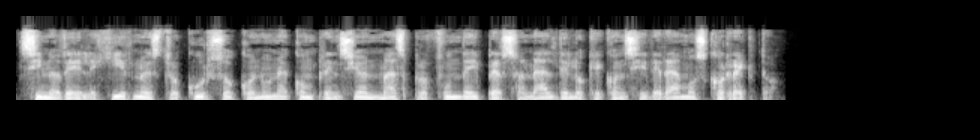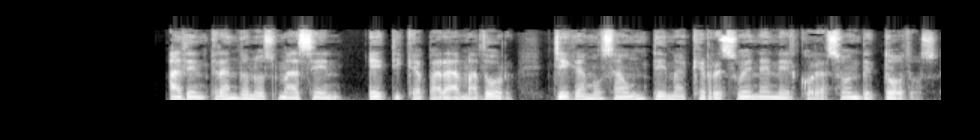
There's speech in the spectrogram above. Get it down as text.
sino de elegir nuestro curso con una comprensión más profunda y personal de lo que consideramos correcto. Adentrándonos más en Ética para Amador, llegamos a un tema que resuena en el corazón de todos,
